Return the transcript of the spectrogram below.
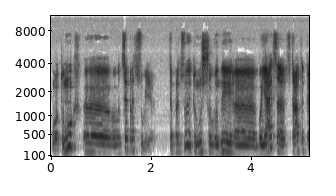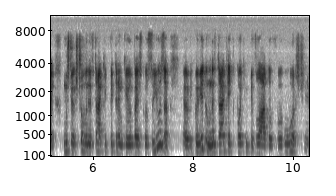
От тому е, це працює. Це працює, тому що вони е, бояться втратити. Тому що якщо вони втратять підтримки Європейського союзу, е, відповідно вони втратять потім і владу в Угорщині.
